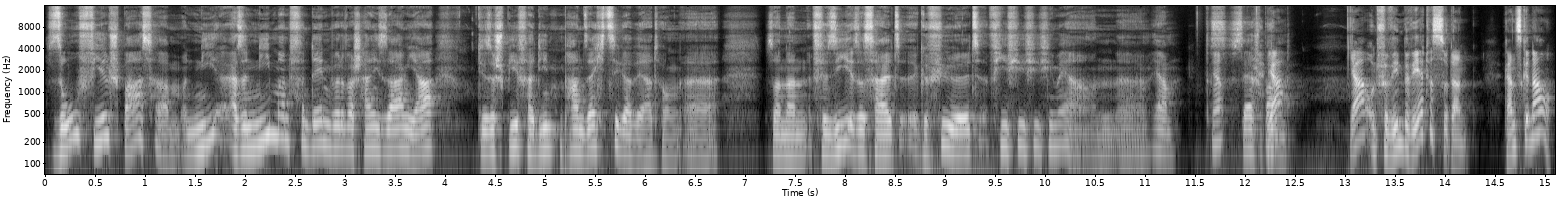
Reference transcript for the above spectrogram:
so viel Spaß haben. Und nie, also niemand von denen würde wahrscheinlich sagen, ja, dieses Spiel verdient ein paar 60er-Wertung. Äh, sondern für sie ist es halt äh, gefühlt viel, viel, viel, viel mehr. Und äh, ja, das ja. ist sehr spannend. Ja. ja, und für wen bewertest du dann? Ganz genau.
